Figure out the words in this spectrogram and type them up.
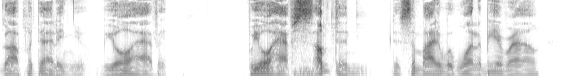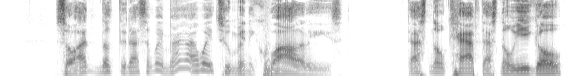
God put that in you. We all have it we all have something that somebody would want to be around. So I looked at it, I said, wait, man, I got way too many qualities. That's no cap, that's no ego,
